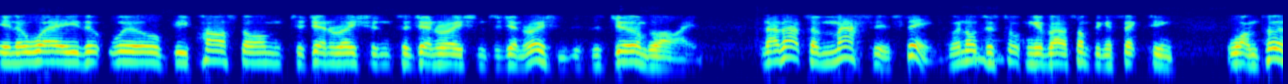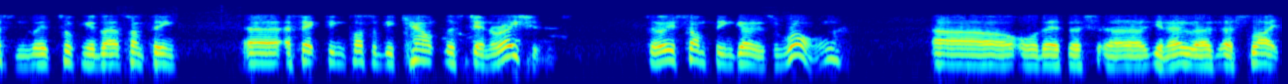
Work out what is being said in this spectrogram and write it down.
in a way that will be passed on to generation to generation to generation. This is germline. Now, that's a massive thing. We're not just talking about something affecting one person. We're talking about something uh, affecting possibly countless generations. So if something goes wrong, uh, or there's a, uh, you know, a, a slight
